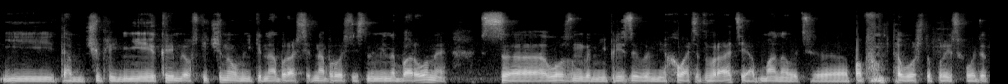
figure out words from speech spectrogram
и там чуть ли не кремлевские чиновники набросились, набросились на Минобороны с э, лозунгами и призывами «хватит врать и обманывать э, по поводу того, что происходит,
